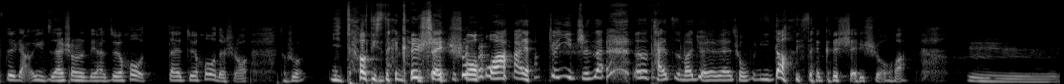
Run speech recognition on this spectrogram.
队长一直在生死边缘，最后在最后的时候，他说。你到底在跟谁说话呀？就一直在那个台词完全在重复。你到底在跟谁说话？嗯，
